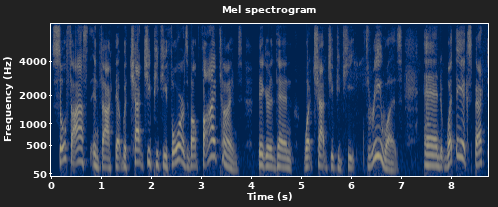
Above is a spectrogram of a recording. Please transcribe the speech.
so fast in fact that with chat gpt-4 is about five times bigger than what chat gpt-3 was. And what they expect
